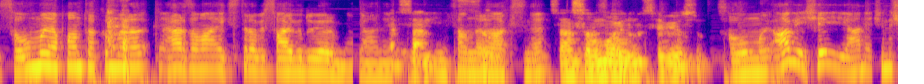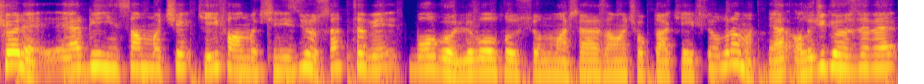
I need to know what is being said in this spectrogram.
savunma yapan takımlara her zaman ekstra bir saygı duyuyorum ya. Yani Ya sen insanların savun- aksine Sen savunma Savun- oyununu seviyorsun. savunma abi şey yani şimdi şöyle eğer bir insan maçı keyif almak için izliyorsa tabii bol gollü bol pozisyonlu maçlar her zaman çok daha keyifli olur ama eğer alıcı gözle ve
